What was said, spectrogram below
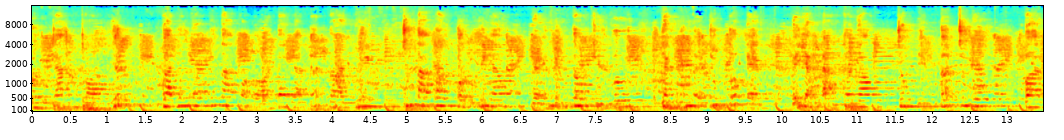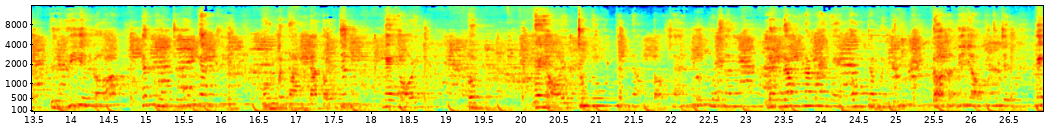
vầng trăng tròn nhất. Và nhân nhiên chúng ta còn gọi đây là tết đoàn viên chúng ta quay quần với nhau kể những câu chuyện vui dành những lời chúc tốt đẹp để dành tặng cho nhau trong dịp tết trung thu. Và vì lý do đó, các cô chú, các chị quận bình thạnh đã tổ chức ngày hội vâng ngày hội trung thu tinh thần tỏ sáng ước mơ xanh lần năm năm 2019 đó là lý do của chương trình ngày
